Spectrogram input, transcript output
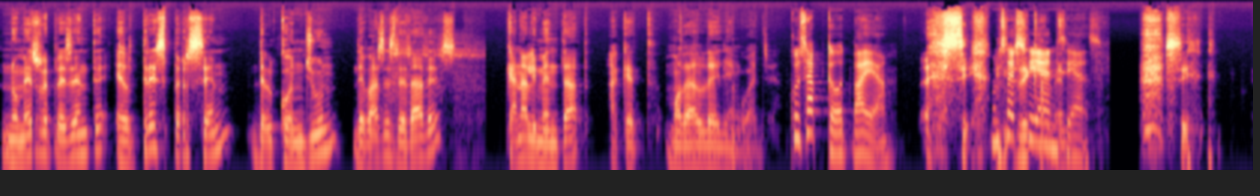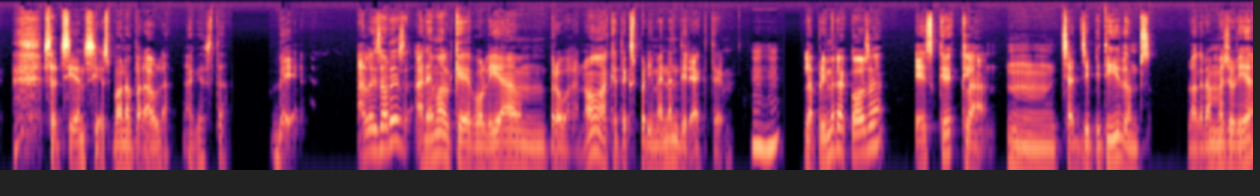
només representa el 3% del conjunt de bases de dades que han alimentat aquest model de llenguatge. Que ho sap tot, vaja. Sí, Un set ciències. Sí. Set ciències, bona paraula, aquesta. Bé, aleshores anem al que volíem provar, no? Aquest experiment en directe. Uh -huh. La primera cosa és que, clar, mm, ChatGPT, doncs, la gran majoria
